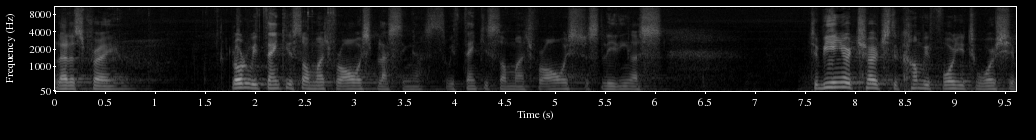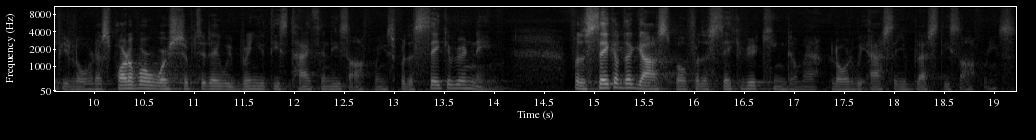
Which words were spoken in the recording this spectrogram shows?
Let us pray. Lord, we thank you so much for always blessing us. We thank you so much for always just leading us to be in your church, to come before you to worship you, Lord. As part of our worship today, we bring you these tithes and these offerings for the sake of your name, for the sake of the gospel, for the sake of your kingdom. Uh, Lord, we ask that you bless these offerings.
